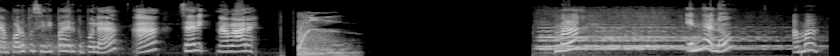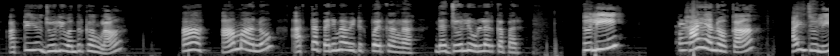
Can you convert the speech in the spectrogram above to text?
என் பொழப்பு சிரிப்பா இருக்கு போல. ஆ? சரி நான் வாரேன். போயிருக்காங்களா? ஆ ஆமா அனு. அத்தை பெரியம்மா வீட்டுக்கு போயிருக்காங்க. இந்த ஜூலி உள்ள இருக்கா பாரு. ஜூலி? ஹாய் அனு அக்கா. ஹாய் ஜூலி.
